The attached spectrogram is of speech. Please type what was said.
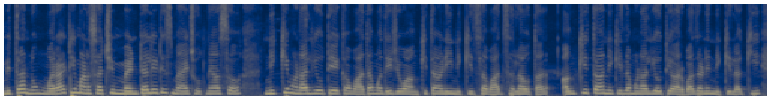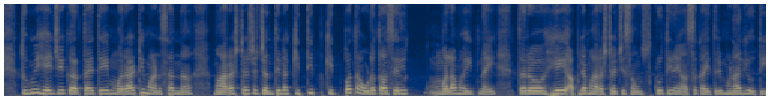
मित्रांनो मराठी माणसाची मेंटॅलिटीज मॅच होत नाही असं निक्की म्हणाली होती एका वादामध्ये जेव्हा अंकिता आणि निकीचा वाद झाला होता. अंकिता निकीला म्हणाली होती अरबाज आणि निकीला की तुम्ही हे जे करताय ते मराठी माणसांना महाराष्ट्राच्या जनतेला किती कितपत आवडत असेल मला माहीत नाही. तर हे आपल्या महाराष्ट्राची संस्कृती नाही असं काहीतरी म्हणाली होती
